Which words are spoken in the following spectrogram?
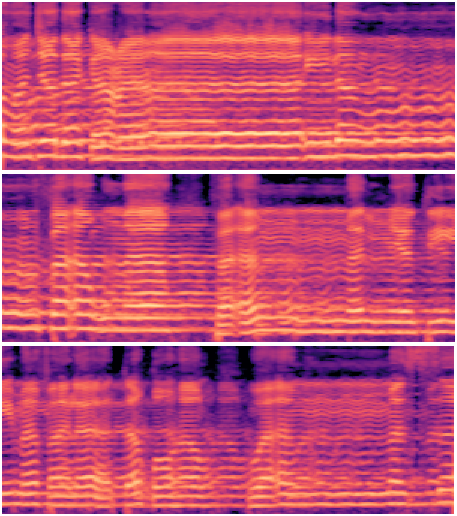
ومجدك عائلا فأغنى. فأما اليتيم فلا تقهر وأما السائل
